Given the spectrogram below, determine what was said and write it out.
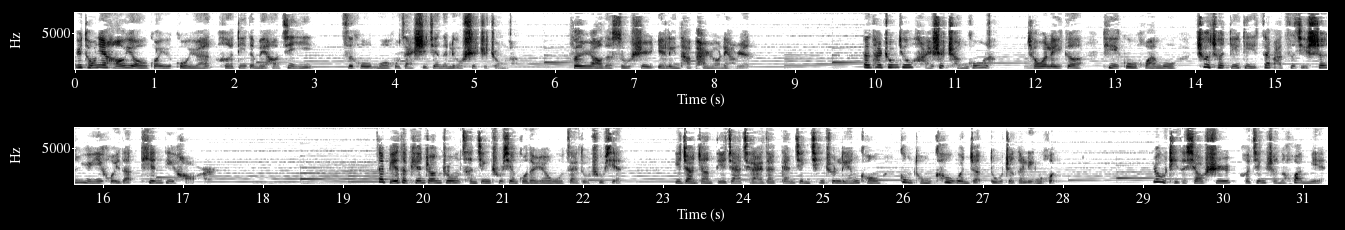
与童年好友关于果园河堤的美好记忆，似乎模糊在时间的流逝之中了。纷扰的俗世也令他判若两人，但他终究还是成功了，成为了一个替骨还母、彻彻底底再把自己生育一回的天地好儿。在别的篇章中曾经出现过的人物再度出现。一张张叠加起来的干净青春脸孔，共同叩问着读者的灵魂。肉体的消失和精神的幻灭，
